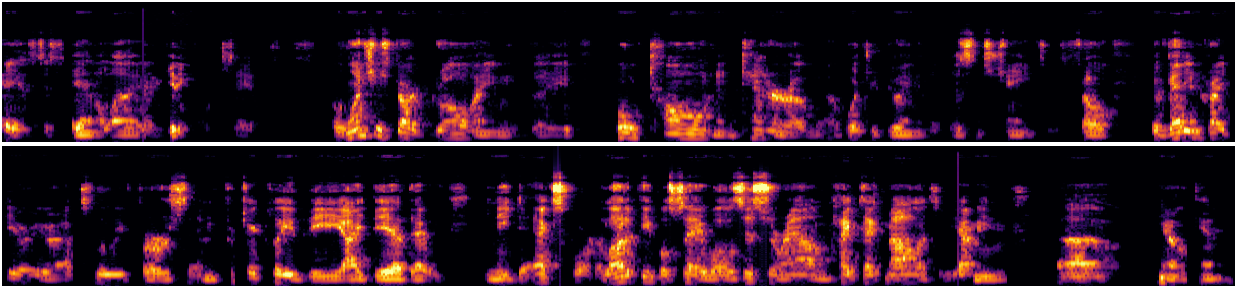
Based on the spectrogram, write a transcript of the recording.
day is just staying alive and getting more sales. But once you start growing, the whole tone and tenor of, of what you're doing in the business changes. So the vetting criteria are absolutely first, and particularly the idea that you need to export. A lot of people say, well, is this around high technology? I mean, uh, you know, can,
